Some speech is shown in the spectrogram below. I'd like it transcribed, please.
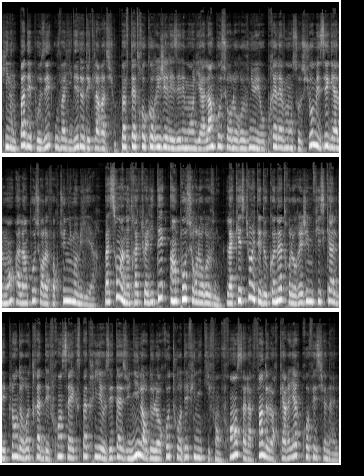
qui n'ont pas déposé ou validé de déclaration. Peuvent être corrigés les éléments liés à l'impôt sur le revenu et aux prélèvements sociaux, mais également à l'impôt sur la fortune immobilière. Passons à notre actualité impôt sur le revenu. La question était de connaître le régime fiscal des plans de retraite des Français expatriés aux États-Unis lors de leur retour définitif en France à la fin de leur carrière professionnelle.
